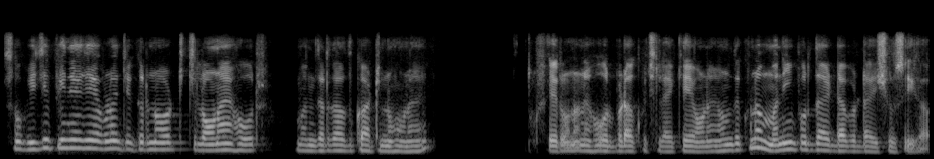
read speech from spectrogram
ਸੋ ਬੀਜੇਪੀ ਨੇ ਜੇ ਆਪਣਾ ਜਗਰਨੌਟ ਚਲਾਉਣਾ ਹੈ ਹੋਰ ਮੰਦਿਰ ਦਾ ਉਦਘਾਟਨ ਹੋਣਾ ਹੈ ਫਿਰ ਉਹਨਾਂ ਨੇ ਹੋਰ ਬੜਾ ਕੁਝ ਲੈ ਕੇ ਆਉਣਾ ਹੈ। ਹੁਣ ਦੇਖੋ ਨਾ ਮਨੀਪੁਰ ਦਾ ਐਡਾ ਵੱਡਾ ਇਸ਼ੂ ਸੀਗਾ।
